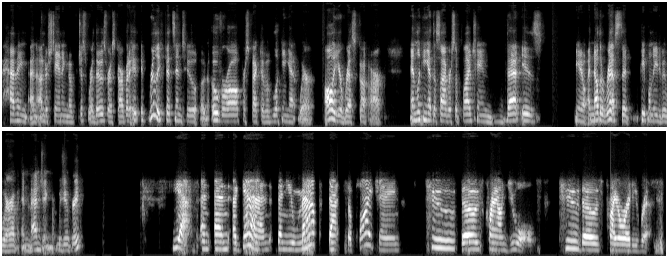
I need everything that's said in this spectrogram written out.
having an understanding of just where those risks are but it, it really fits into an overall perspective of looking at where all your risks are. And looking at the cyber supply chain that is you know another risk that people need to be aware of and managing. Would you agree Yes, and and again, then you map that supply chain to those crown jewels, to those priority risks.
